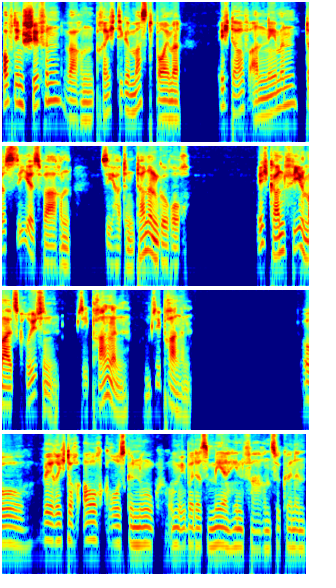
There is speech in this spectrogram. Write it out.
Auf den schiffen waren prächtige mastbäume. Ich darf annehmen dass sie es waren. Sie hatten tannengeruch. Ich kann vielmals grüßen. Sie prangen. Sie prangen o wäre ich doch auch groß genug um über das meer hinfahren zu können.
